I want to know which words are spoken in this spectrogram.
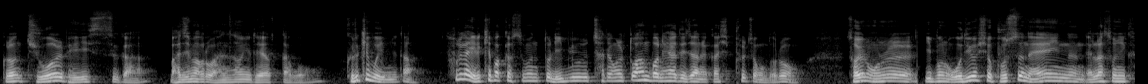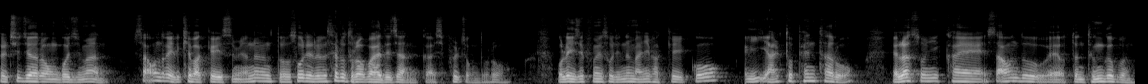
그런 듀얼 베이스가 마지막으로 완성이 되었다고 그렇게 보입니다. 소리가 이렇게 바뀌었으면 또 리뷰 촬영을 또 한 번 해야 되지 않을까 싶을 정도로 저희는 오늘 이번 오디오쇼 부스 내에 있는 엘라소니카를 취재하러 온 거지만 사운드가 이렇게 바뀌어 있으면 또 소리를 새로 들어봐야 되지 않을까 싶을 정도로 원래 이 제품의 소리는 많이 바뀌어 있고 이 알토 펜타로 엘라소니카의 사운드의 어떤 등급은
